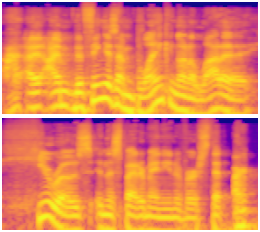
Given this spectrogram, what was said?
I, I'm the thing is, I'm blanking on a lot of heroes in the Spider-Man universe that aren't.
